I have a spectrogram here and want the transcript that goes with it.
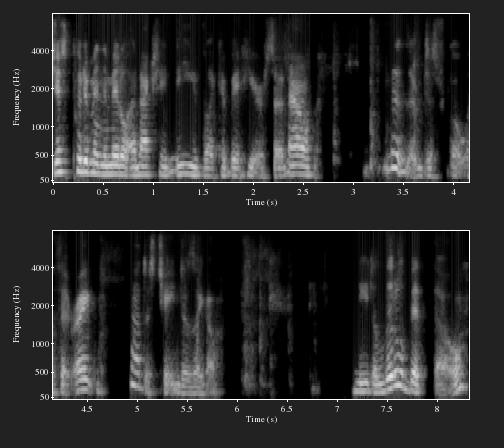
just put them in the middle and actually leave like a bit here. So now I'll just go with it, right? I'll just change as I go. Need a little bit though.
